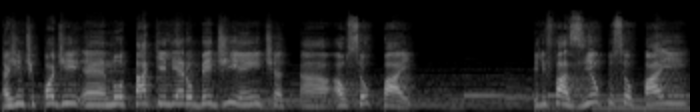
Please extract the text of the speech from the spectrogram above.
a gente pode é, notar que ele era obediente a, a, ao seu pai. Ele fazia o que o seu pai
